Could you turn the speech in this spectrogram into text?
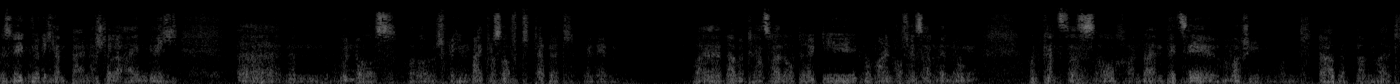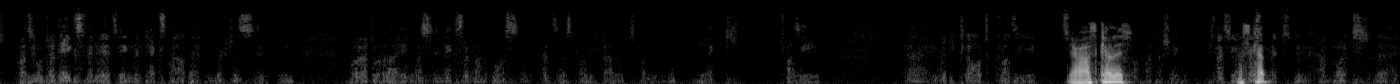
deswegen würde ich an deiner Stelle eigentlich äh, einen Windows, also sprich ein Microsoft-Tablet mitnehmen. Weil damit hast du halt auch direkt die normalen Office-Anwendungen und kannst das auch an deinen PC rüberschieben und damit dann halt quasi unterwegs, wenn du jetzt irgendeinen Text bearbeiten möchtest in Word oder irgendwas in Excel machen musst, kannst du das, glaube ich, damit dann direkt quasi äh, über die Cloud quasi Ja, das kann ich. Ich weiß nicht, ob Das das, kann- mit einem Android, äh,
